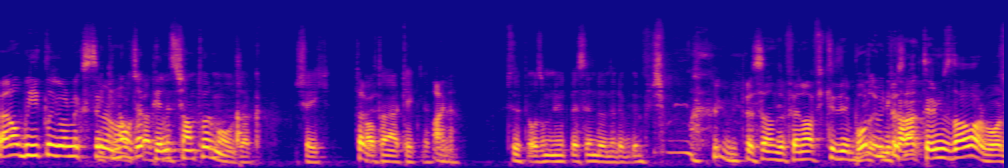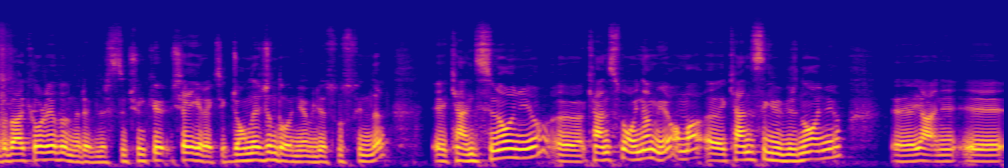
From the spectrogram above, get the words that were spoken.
Ben o bıyıkla görmek Peki istemiyorum. ne artık olacak? hatta. Piyanist şantör mü olacak şey? Tabii. Altan Erkekli. Aynen. Tüh o zaman Ümit Besen'i de önerebilirmişim. Ümit Besen de fena fikir değil. Bu arada Bir, Ümit bir Besen karakterimiz daha var bu arada. Belki oraya da önerebilirsin. Çünkü şey gerekecek. John Legend oynuyor biliyorsunuz filmde. E, kendisini oynuyor. E, kendisini oynamıyor ama e, kendisi gibi birini oynuyor. E, yani e,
